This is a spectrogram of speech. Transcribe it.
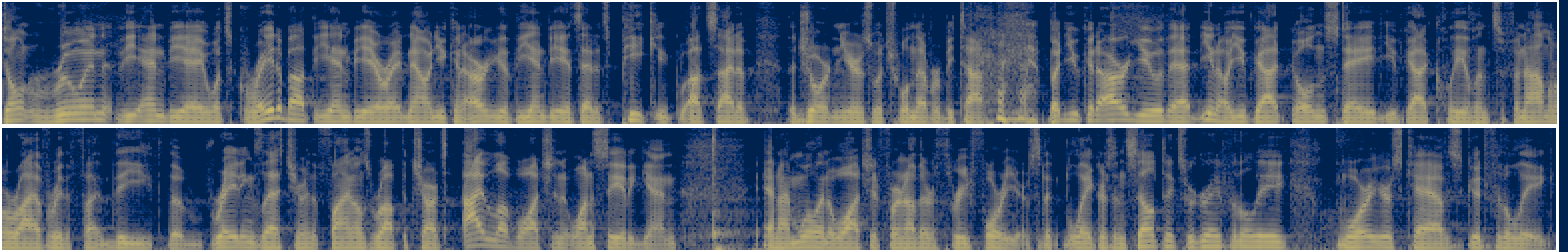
Don't ruin the NBA. What's great about the NBA right now, and you can argue that the NBA is at its peak outside of the Jordan years, which will never be topped. but you could argue that you know you've got Golden State, you've got Cleveland. It's a phenomenal rivalry. The fi- the the ratings last year in the finals were off the charts. I love watching it. Want to see it again. And I'm willing to watch it for another three, four years. The Lakers and Celtics were great for the league. Warriors, Cavs, good for the league.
